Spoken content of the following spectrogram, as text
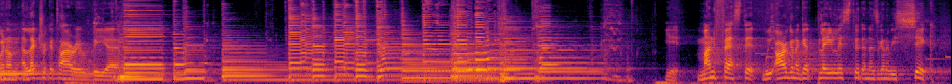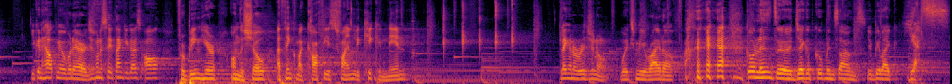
When on electric guitar, it would be. Um, yeah, manifest it. We are gonna get playlisted, and it's gonna be sick. You can help me over there. I just want to say thank you guys all for being here on the show. I think my coffee is finally kicking in. Playing an original wakes me right up. Go and listen to Jacob Koopman songs. You'd be like, yes.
